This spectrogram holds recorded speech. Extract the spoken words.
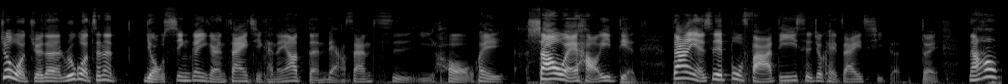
就我觉得，如果真的有心跟一个人在一起，可能要等两三次以后会稍微好一点。当然也是不乏第一次就可以在一起的，对。然后。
